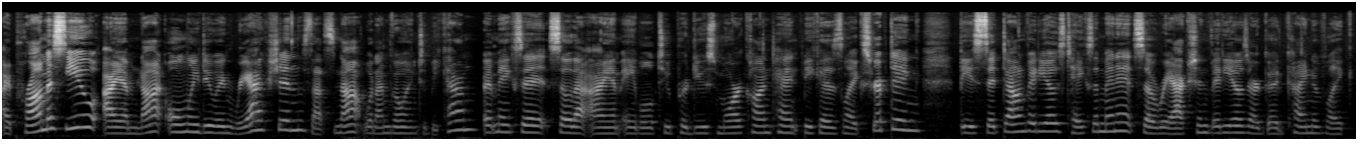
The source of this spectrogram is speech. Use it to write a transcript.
I promise you, I am not only doing reactions, that's not what I'm going to become. It makes it so that I am able to produce more content because, like, scripting these sit down videos takes a minute, so reaction videos are good, kind of like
